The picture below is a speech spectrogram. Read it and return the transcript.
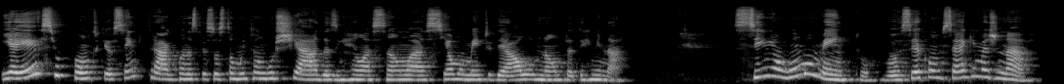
E é esse o ponto que eu sempre trago quando as pessoas estão muito angustiadas em relação a se é o momento ideal ou não para terminar. Se em algum momento você consegue imaginar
